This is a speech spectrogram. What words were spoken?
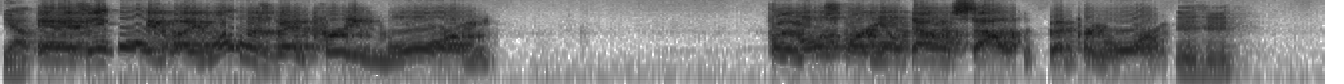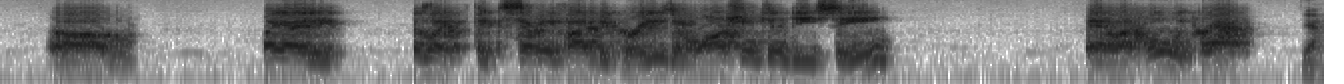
Yeah. And I think like like weather's been pretty warm for the most part. You know, down south it's been pretty warm. Mm-hmm. Um, like I it was like I think 75 degrees in Washington D.C. And I'm like, holy crap! Yeah,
